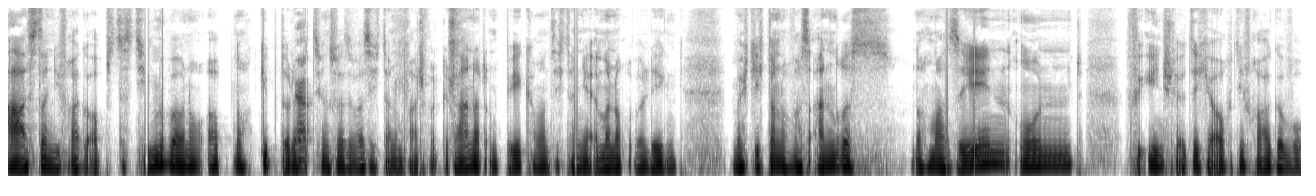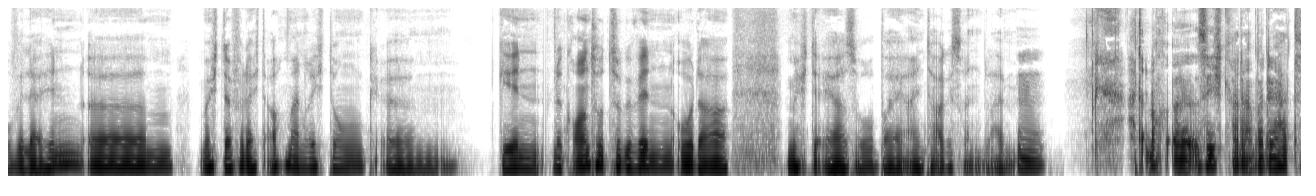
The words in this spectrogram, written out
A ist dann die Frage, ob es das Team überhaupt noch gibt oder ja. beziehungsweise was sich dann im Radsport getan hat. Und B kann man sich dann ja immer noch überlegen, möchte ich dann noch was anderes nochmal sehen? Und für ihn stellt sich ja auch die Frage, wo will er hin? Ähm, möchte er vielleicht auch mal in Richtung ähm, gehen, eine Grand Tour zu gewinnen oder möchte er so bei Eintagesrennen bleiben? Mhm. Hat er noch, äh, sehe ich gerade, aber der hat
